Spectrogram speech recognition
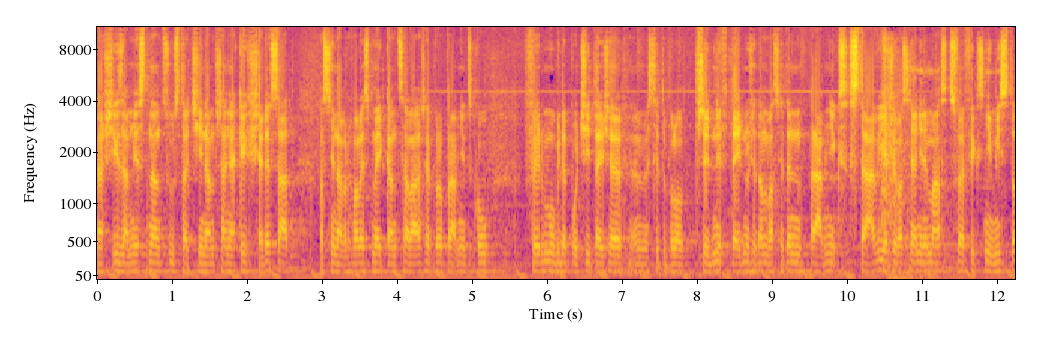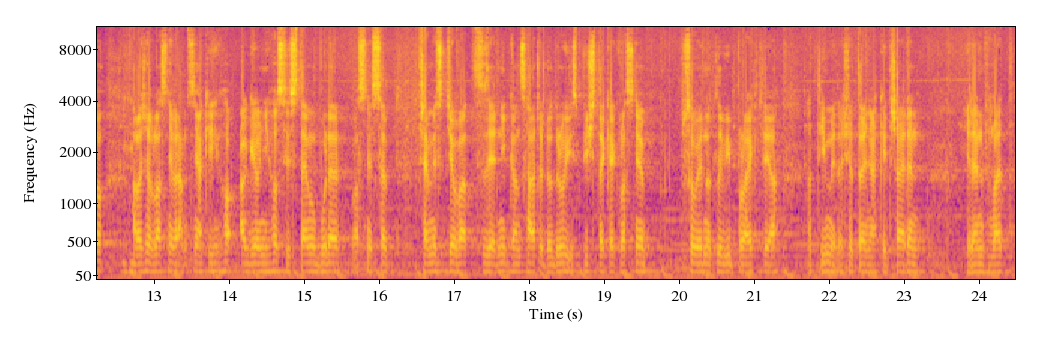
našich zaměstnanců, stačí nám třeba nějakých 60. Vlastně navrhovali jsme i kanceláře pro právnickou firmu, kde počítají, že jestli to bylo tři dny v týdnu, že tam vlastně ten právník stráví a že vlastně ani nemá své fixní místo, mm-hmm. ale že vlastně v rámci nějakého agilního systému bude vlastně se přemysťovat z jedné kanceláře do druhé, spíš tak, jak vlastně jsou jednotlivé projekty a, a týmy, takže to je nějaký třeba jeden, jeden vhled.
